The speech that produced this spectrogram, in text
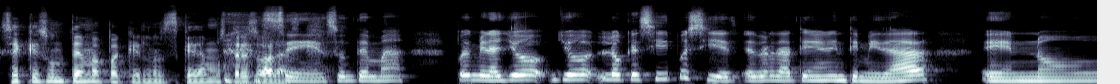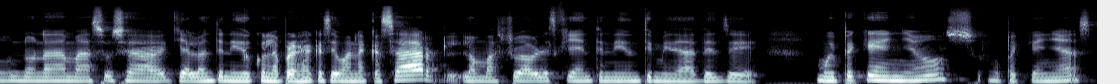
sé que es un tema para que nos quedemos tres horas. Sí, es un tema, pues mira, yo, yo lo que sí, pues sí, es, verdad, tienen intimidad, eh, no, no nada más, o sea, ya lo han tenido con la pareja que se van a casar, lo más probable es que hayan tenido intimidad desde muy pequeños o pequeñas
